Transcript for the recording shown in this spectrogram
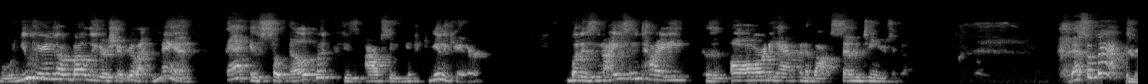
But when you hear him talk about leadership, you're like, man, that is so eloquent. He's obviously a good communicator but it's nice and tidy because it already happened about 17 years ago. That's a fact. Hmm.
